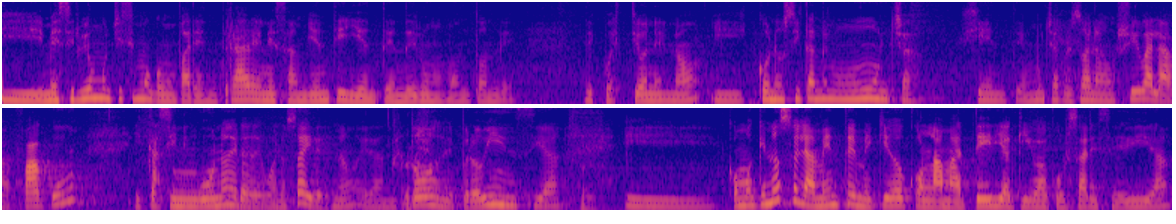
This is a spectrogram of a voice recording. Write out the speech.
Y me sirvió muchísimo como para entrar en ese ambiente y entender un montón de, cuestiones, ¿no? Y conocí también mucha gente, muchas personas. Yo iba a la Facu y casi ninguno era de Buenos Aires, ¿no? Eran todos de provincia. Y como que no solamente me quedo con la materia que iba a cursar ese día,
